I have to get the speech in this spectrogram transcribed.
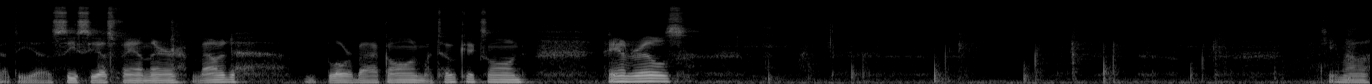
Got the uh, CCS fan there mounted, blower back on, my toe kicks on, handrails, Came out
